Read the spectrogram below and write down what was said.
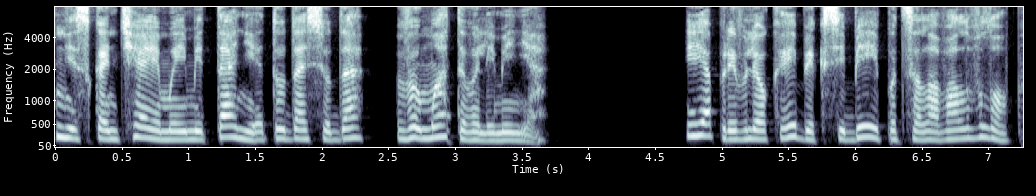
Нескончаемые метания туда-сюда выматывали меня. Я привлек Эбби к себе и поцеловал в лоб.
